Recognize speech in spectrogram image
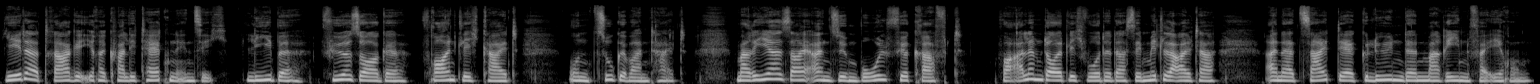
jeder trage ihre Qualitäten in sich Liebe, Fürsorge, Freundlichkeit und Zugewandtheit. Maria sei ein Symbol für Kraft. Vor allem deutlich wurde das im Mittelalter, einer Zeit der glühenden Marienverehrung.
